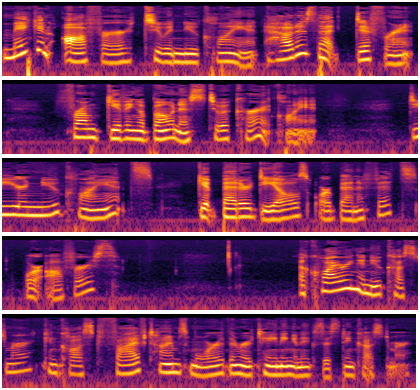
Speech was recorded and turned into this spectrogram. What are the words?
make an offer to a new client, how does that different from giving a bonus to a current client? Do your new clients get better deals or benefits or offers? Acquiring a new customer can cost five times more than retaining an existing customer.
